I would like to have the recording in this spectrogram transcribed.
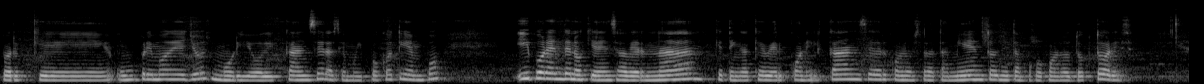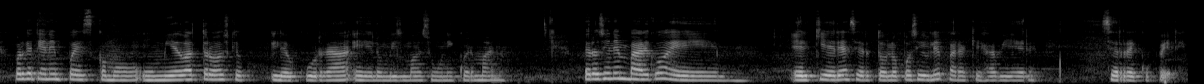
porque un primo de ellos murió de cáncer hace muy poco tiempo y por ende no quieren saber nada que tenga que ver con el cáncer, con los tratamientos, ni tampoco con los doctores, porque tienen pues como un miedo atroz que le ocurra eh, lo mismo a su único hermano. Pero sin embargo, eh, él quiere hacer todo lo posible para que Javier se recupere.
